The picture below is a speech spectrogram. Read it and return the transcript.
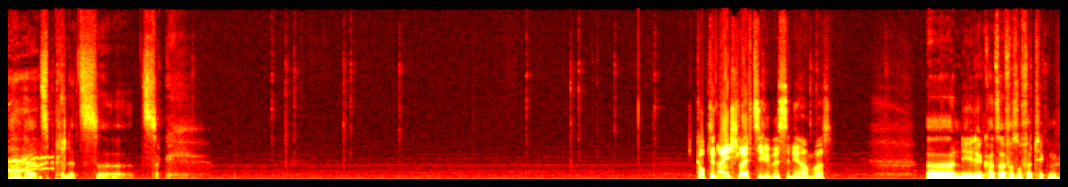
Arbeitsplätze. Zack. Ich glaube, den einen Schleifziegel willst du nie haben, was? Äh, nee, den kannst du einfach so verticken.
